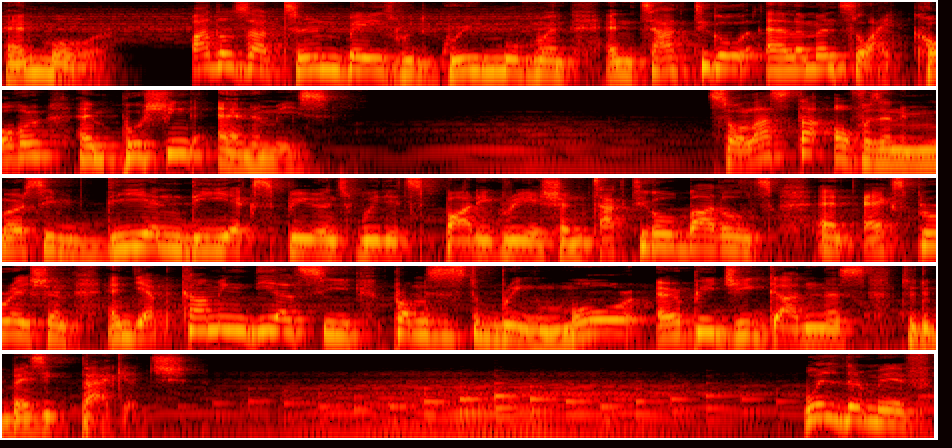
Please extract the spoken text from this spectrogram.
and more. Battles are turn-based with grid movement and tactical elements like cover and pushing enemies. Solasta offers an immersive D&D experience with its party creation, tactical battles and exploration and the upcoming DLC promises to bring more RPG godness to the basic package. Wildermyth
